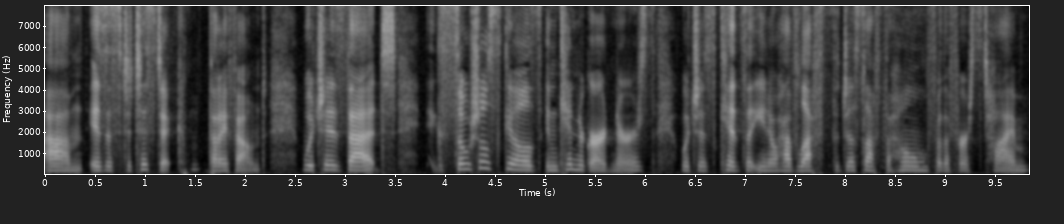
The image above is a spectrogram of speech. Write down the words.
um, is a statistic that I found, which is that social skills in kindergartners, which is kids that you know have left just left the home for the first time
